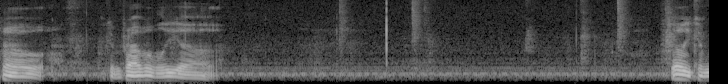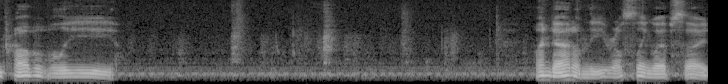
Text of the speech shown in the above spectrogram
So, you can probably uh. So you can probably find out on the e-wrestling website,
